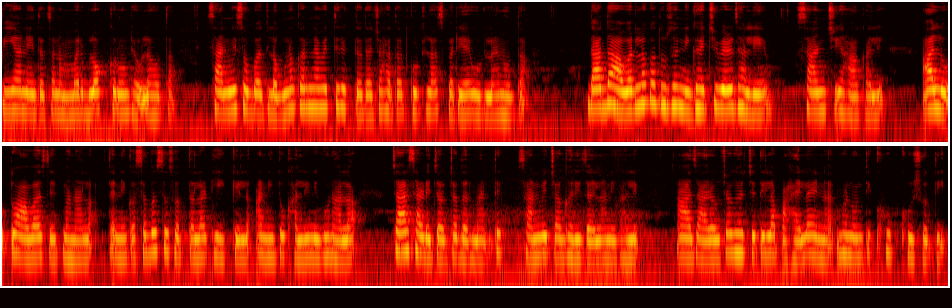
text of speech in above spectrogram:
पियाने त्याचा नंबर ब्लॉक करून ठेवला होता. सानवीसोबत लग्न करण्याव्यतिरिक्त त्याच्या हातात कुठलाच पर्याय उरला नव्हता. दादा आवरलं का तुझं? निघायची वेळ झाली आहे सानची हाक आली. आलो तो आवाज देत म्हणाला त्याने कसंबसं स्वतःला ठीक केलं आणि तो खाली निघून आला. चार साडेचारच्या दरम्यान ते सानवीच्या घरी जायला निघाले. आज आरवच्या घरचे तिला पाहायला येणार म्हणून ती खूप खुश होती.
